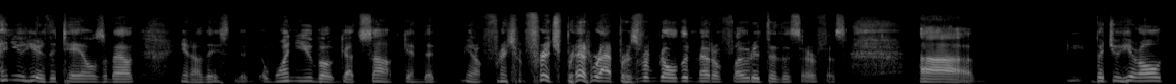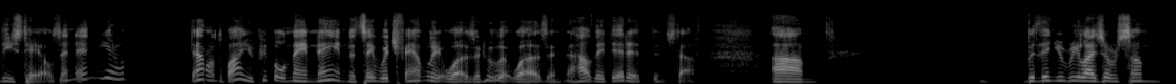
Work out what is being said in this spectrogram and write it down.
And you hear the tales about, you know, they, one U-boat got sunk and that, you know, French French bread wrappers from Golden Meadow floated to the surface. Uh, but you hear all these tales, and then you know down on the bayou, people name names and say which family it was and who it was and how they did it and stuff. Um, but then you realize there was some,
